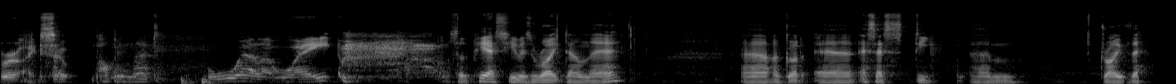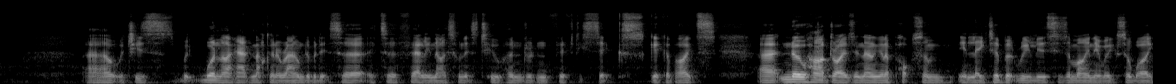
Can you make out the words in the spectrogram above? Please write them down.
Right, so popping that well away. So the PSU is right down there. Uh, I've got an SSD um, drive there. Uh, which is one I had knocking around, but it's a it's a fairly nice one. It's 256 gigabytes. Uh, no hard drives in there. I'm going to pop some in later, but really this is a mining rig, so why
